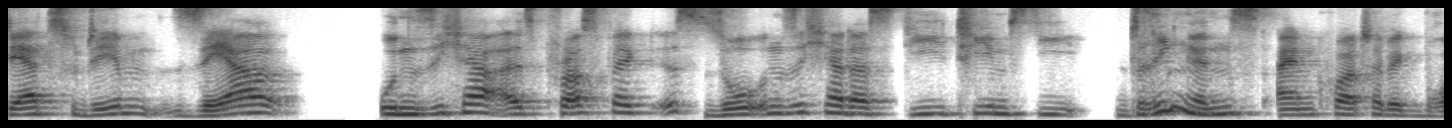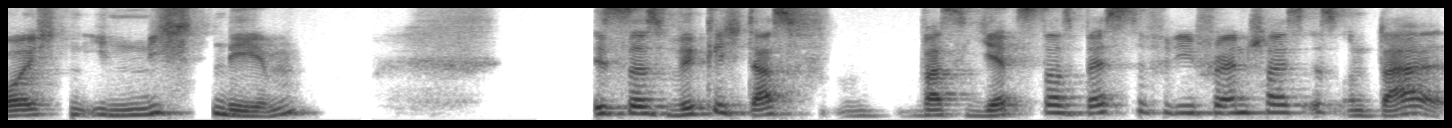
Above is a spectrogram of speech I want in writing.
der zudem sehr unsicher als Prospect ist, so unsicher, dass die Teams, die dringendst einen Quarterback bräuchten, ihn nicht nehmen. Ist das wirklich das, was jetzt das Beste für die Franchise ist? Und da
